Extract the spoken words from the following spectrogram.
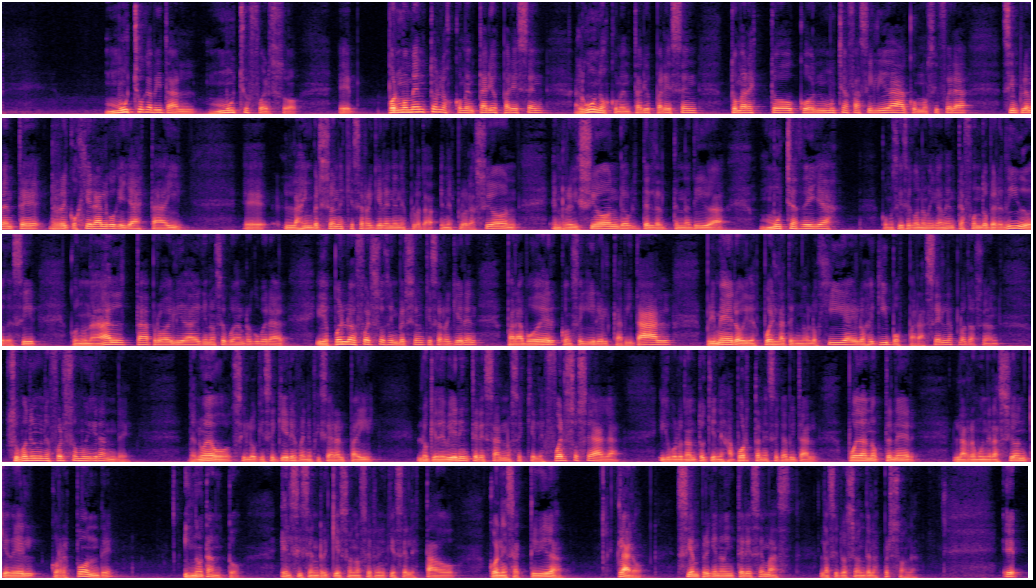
mucho capital, mucho esfuerzo. Eh, por momentos los comentarios parecen, algunos comentarios parecen tomar esto con mucha facilidad, como si fuera simplemente recoger algo que ya está ahí. Eh, las inversiones que se requieren en, en exploración, en revisión de, de, la alternativa, muchas de ellas, como se dice económicamente, a fondo perdido, es decir, con una alta probabilidad de que no se puedan recuperar y después los esfuerzos de inversión que se requieren para poder conseguir el capital primero y después la tecnología y los equipos para hacer la explotación, suponen un esfuerzo muy grande. De nuevo, si lo que se quiere es beneficiar al país, lo que debiera interesarnos es que el esfuerzo se haga y que por lo tanto quienes aportan ese capital puedan obtener la remuneración que de él corresponde y no tanto el si se enriquece o no se enriquece el Estado con esa actividad. Claro, siempre que nos interese más la situación de las personas. Eh,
